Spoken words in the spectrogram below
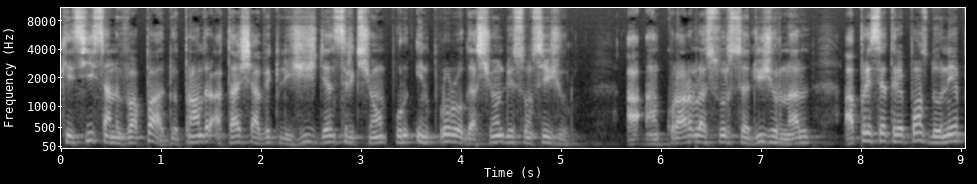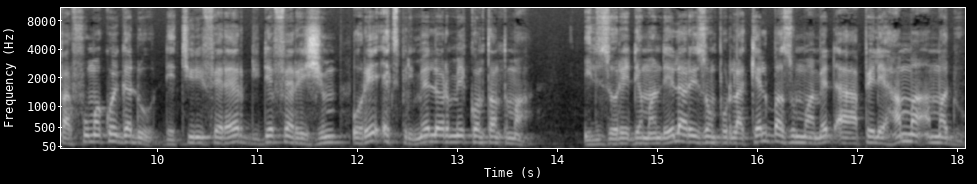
que si ça ne va pas, de prendre attache avec le juge d'instruction pour une prorogation de son séjour. À en croire la source du journal, après cette réponse donnée par Fumako Gado, des turiféraires du défunt régime auraient exprimé leur mécontentement. Ils auraient demandé la raison pour laquelle Bazoum Mohamed a appelé Hama Amadou.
